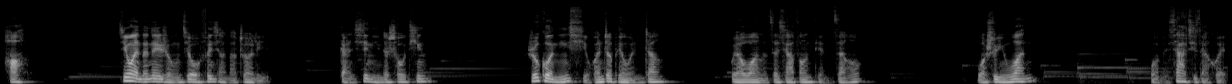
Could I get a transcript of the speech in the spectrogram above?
好，今晚的内容就分享到这里，感谢您的收听。如果您喜欢这篇文章，不要忘了在下方点赞哦。我是云湾，我们下期再会。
